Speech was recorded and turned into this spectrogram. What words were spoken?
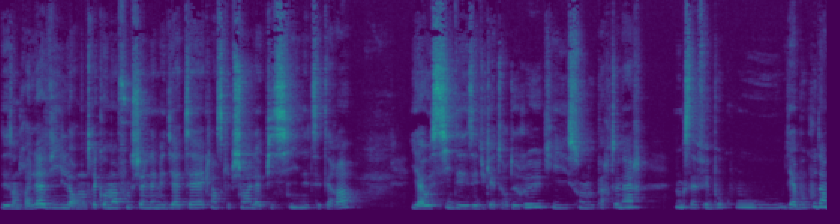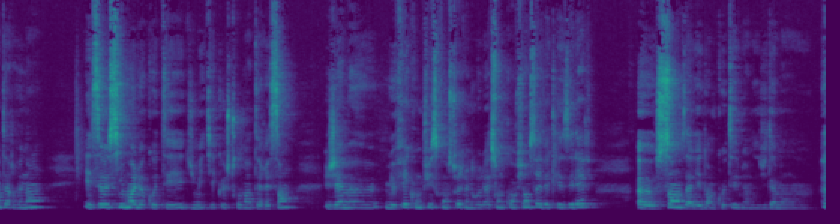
des endroits de la ville, leur montrer comment fonctionne la médiathèque, l'inscription à la piscine, etc. Il y a aussi des éducateurs de rue qui sont nos partenaires. Donc ça fait beaucoup, il y a beaucoup d'intervenants. Et c'est aussi moi le côté du métier que je trouve intéressant. J'aime le fait qu'on puisse construire une relation de confiance avec les élèves euh, sans aller dans le côté bien évidemment euh,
